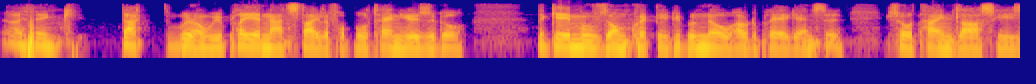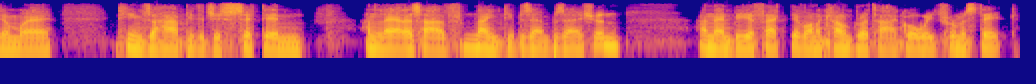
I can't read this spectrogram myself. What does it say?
I think that you know we were playing that style of football ten years ago the game moves on quickly. People know how to play against it. You saw times last season where teams are happy to just sit in and let us have 90% possession and then be effective on a counter attack or wait for a mistake.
